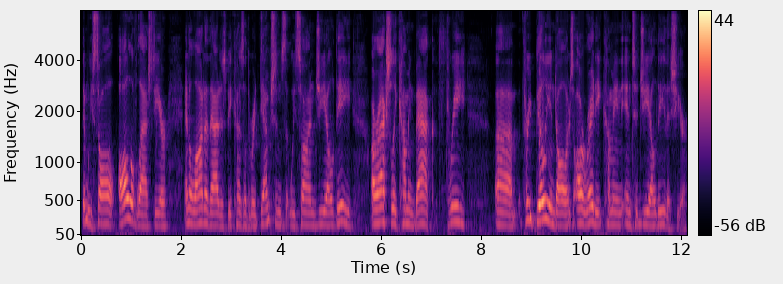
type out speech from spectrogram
than we saw all of last year. And a lot of that is because of the redemptions that we saw in GLD are actually coming back three um, $3 billion already coming into GLD this year.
